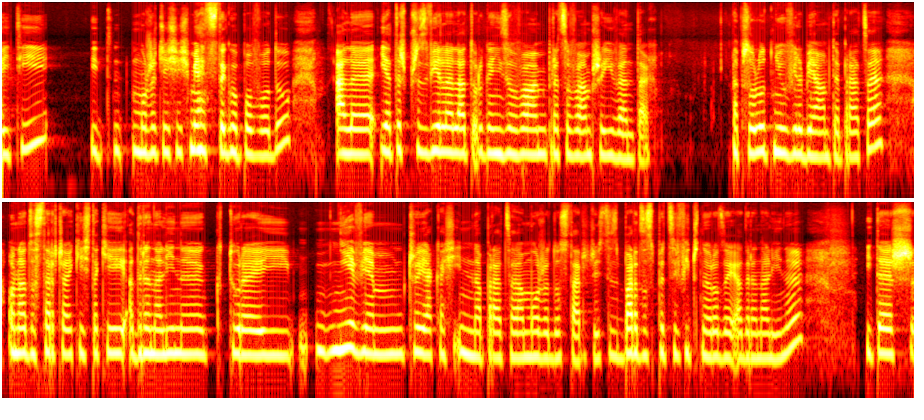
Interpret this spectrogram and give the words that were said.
IT i możecie się śmiać z tego powodu, ale ja też przez wiele lat organizowałam i pracowałam przy eventach. Absolutnie uwielbiałam tę pracę. Ona dostarcza jakiejś takiej adrenaliny, której nie wiem, czy jakaś inna praca może dostarczyć. To jest bardzo specyficzny rodzaj adrenaliny. I też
